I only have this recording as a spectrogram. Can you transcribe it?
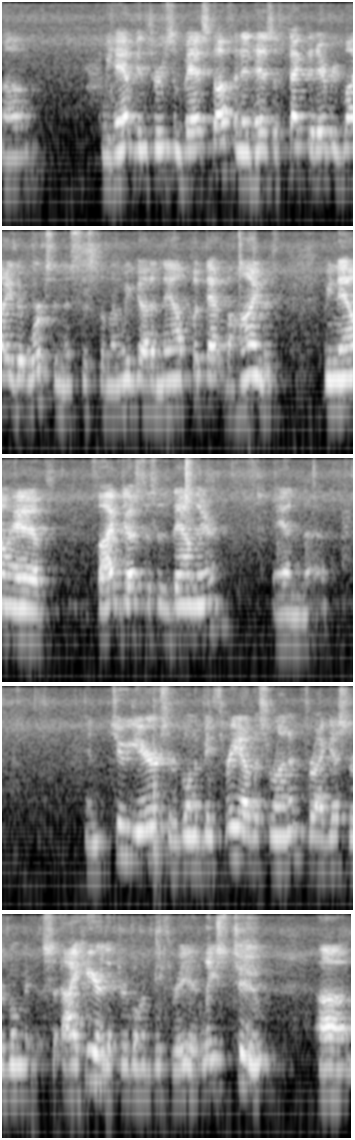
Um, we have been through some bad stuff and it has affected everybody that works in this system and we've got to now put that behind us. We now have five justices down there and uh, in two years, there are going to be three of us running for, I guess there are going to be, I hear that there are going to be three, at least two. Uh,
